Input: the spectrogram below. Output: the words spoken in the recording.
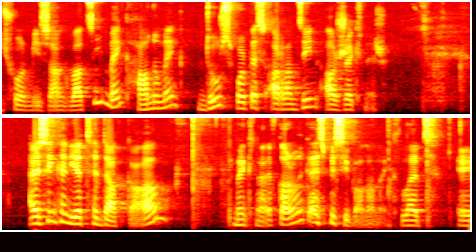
ինչ որ մի զանգվածի մենք հանում ենք դուրս որպես առանձին արժեքներ։ Այսինքն, եթե դա կա, մենք նաև կարող ենք այսպեսի բան անենք. let a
